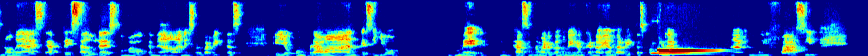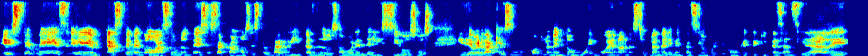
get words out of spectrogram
no me da esa pesadura de estómago que me daban esas barritas que yo compraba antes y yo me, casi me muero cuando me dijeron que no habían barritas porque era muy fácil. Este mes, eh, este mes no, hace unos meses sacamos estas barritas de dos sabores deliciosos y de verdad que es un complemento muy bueno a nuestro plan de alimentación porque como que te quita esa ansiedad de,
